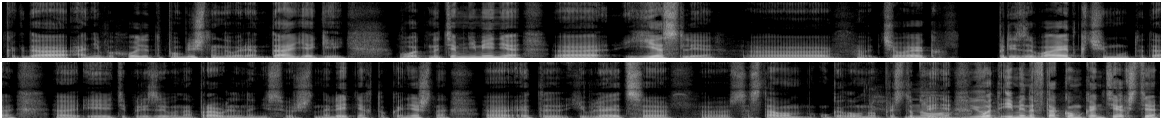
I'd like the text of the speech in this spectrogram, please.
когда они выходят и публично говорят, да, я гей. Вот, но тем не менее, э, если э, человек призывает к чему-то, да, э, и эти призывы направлены на несовершеннолетних, то, конечно, э, это является э, составом уголовного преступления. Юр- вот, именно в таком контексте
